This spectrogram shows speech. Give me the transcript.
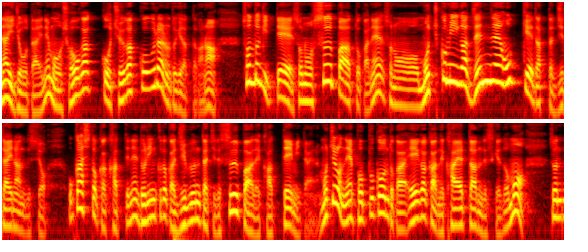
ない状態ね、もう小学校、中学校ぐらいの時だったかな。その時って、そのスーパーとかね、その持ち込みが全然 OK だった時代なんですよ。お菓子とか買ってね、ドリンクとか自分たちでスーパーで買ってみたいな。もちろんね、ポップコーンとか映画館で買えたんですけども、その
